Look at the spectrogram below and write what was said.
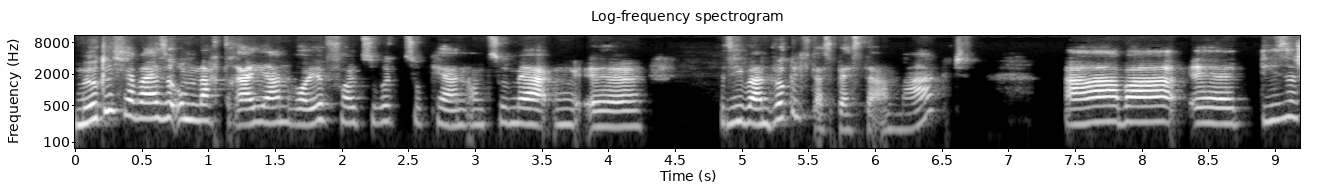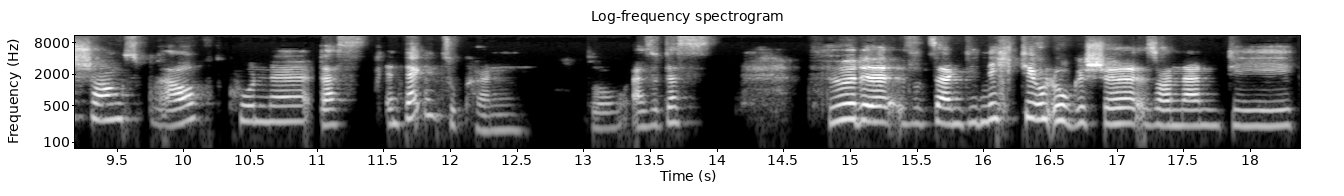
Möglicherweise, um nach drei Jahren reuevoll zurückzukehren und zu merken, äh, sie waren wirklich das Beste am Markt. Aber äh, diese Chance braucht Kunde, das entdecken zu können. So, also das würde sozusagen die nicht theologische, sondern die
